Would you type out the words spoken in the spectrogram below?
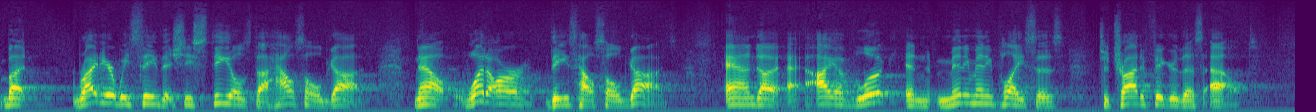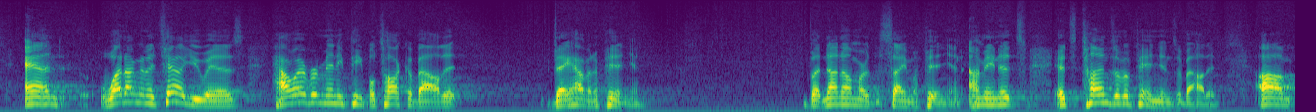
But right here, we see that she steals the household gods. Now, what are these household gods? And uh, I have looked in many, many places to try to figure this out. And what I'm going to tell you is, however many people talk about it, they have an opinion but none of them are the same opinion. I mean, it's, it's tons of opinions about it. Um,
